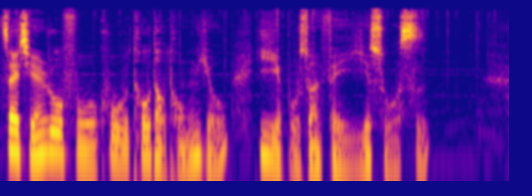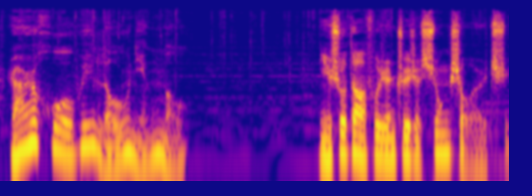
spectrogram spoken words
再潜入府库偷盗桐油，亦不算匪夷所思。然而霍威楼凝眸，你说大夫人追着凶手而去，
